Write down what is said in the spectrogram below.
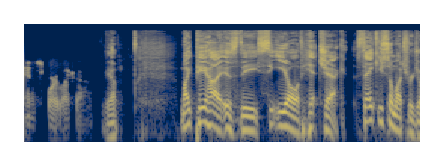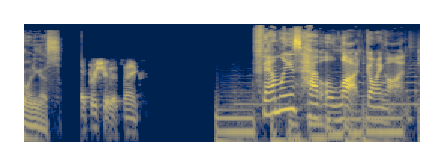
in a sport like that. Yep. Mike Piha is the CEO of HitCheck. Thank you so much for joining us. I appreciate it. Thanks. Families have a lot going on.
